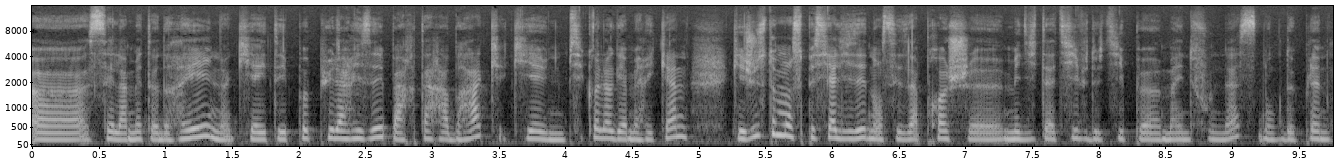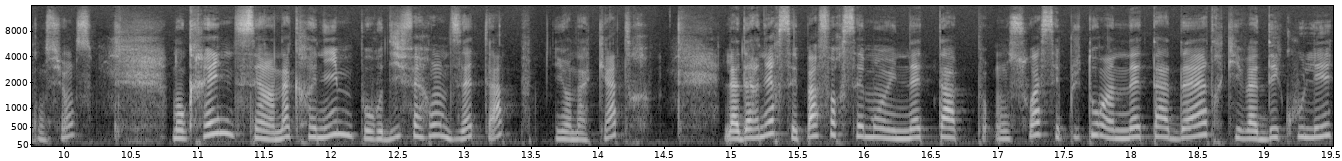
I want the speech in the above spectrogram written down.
Euh, c'est la méthode RAIN qui a été popularisée par Tara Brach, qui est une psychologue américaine, qui est justement spécialisée dans ces approches euh, méditatives de type euh, mindfulness, donc de pleine conscience. Donc RAIN, c'est un acronyme pour différentes étapes. Il y en a quatre. La dernière, c'est pas forcément une étape en soi, c'est plutôt un état d'être qui va découler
